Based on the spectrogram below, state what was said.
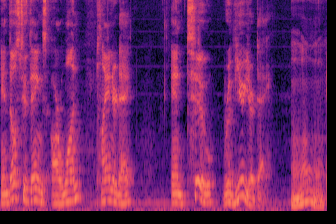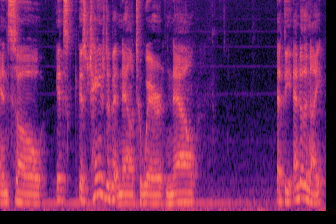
And those two things are one, plan your day, and two, review your day. Oh. And so it's it's changed a bit now to where now at the end of the night,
